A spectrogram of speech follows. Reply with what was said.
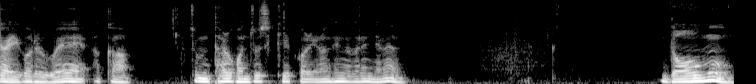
제가 이거를 왜 아까 좀 덜 건조시킬 걸 이런 생각을 했냐면 너무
